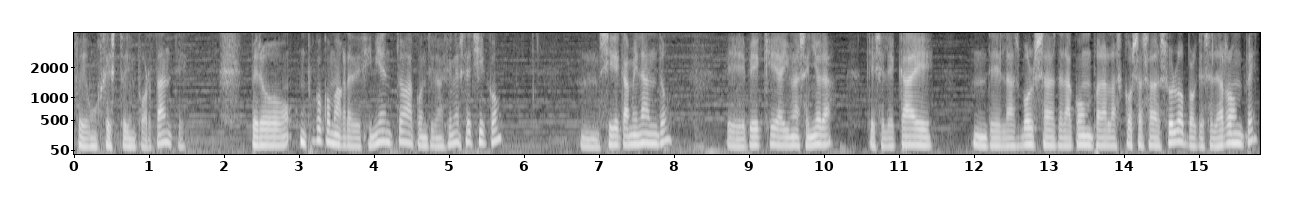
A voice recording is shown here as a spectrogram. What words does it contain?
fue un gesto importante. Pero un poco como agradecimiento, a continuación este chico mm, sigue caminando, eh, ve que hay una señora que se le cae de las bolsas de la compra las cosas al suelo porque se le rompe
